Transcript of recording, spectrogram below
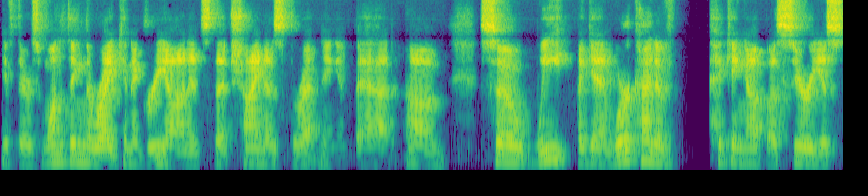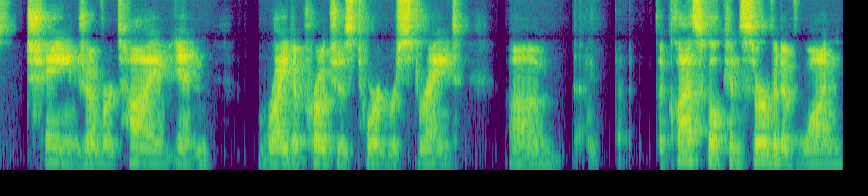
if there's one thing the right can agree on, it's that China's threatening and bad. Um, so we again we're kind of picking up a serious change over time in right approaches toward restraint. Um, the classical conservative one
